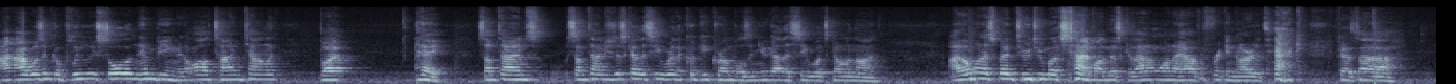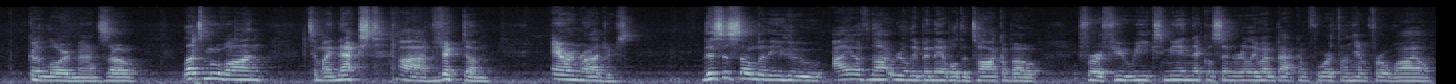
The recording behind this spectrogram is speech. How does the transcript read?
I, I wasn't completely sold on him being an all-time talent, but hey, sometimes sometimes you just got to see where the cookie crumbles and you got to see what's going on. I don't want to spend too too much time on this because I don't want to have a freaking heart attack. Because, uh, good lord, man. So let's move on to my next uh, victim, Aaron Rodgers. This is somebody who I have not really been able to talk about for a few weeks. Me and Nicholson really went back and forth on him for a while.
